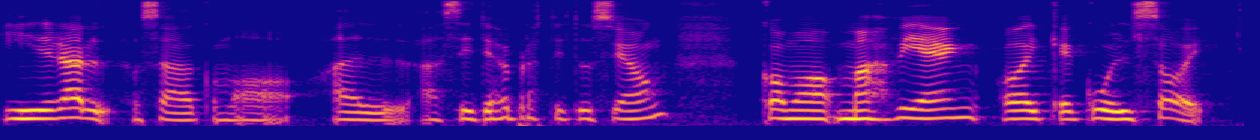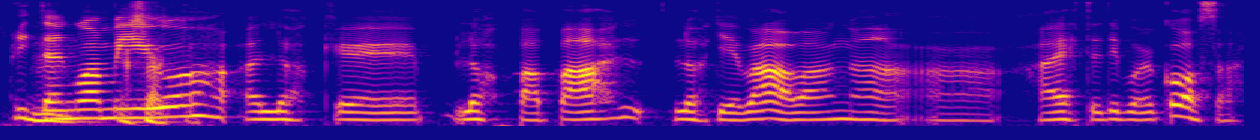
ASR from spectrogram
ir al, o sea, como al, a sitios de prostitución como más bien, ¡ay, qué cool soy! Y mm, tengo amigos a los que los papás los llevaban a, a, a este tipo de cosas.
